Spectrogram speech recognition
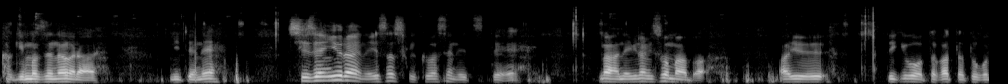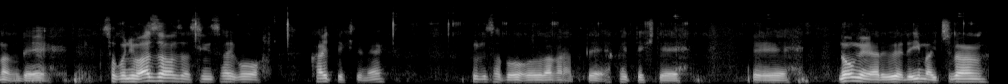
かき混ぜながら煮てね、自然由来の餌しか食わせねえっつって、まあね、南相馬は、ああいう出来事があったとこなので、そこにわざわざ震災後、帰ってきてね、ふるさとだからって帰ってきて、えー、農業やる上で今一番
